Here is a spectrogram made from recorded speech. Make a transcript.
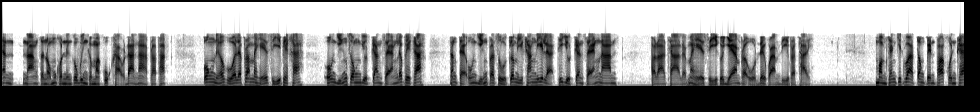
นั้นนางสนมคนหนึ่งก็วิ่งเข้ามาคุกเข่าด้านหน้าพระพัก องค์เหนือหัวและพระมเหสีเพคะ องค์หญิงทรงหยุดการแสงแล้วเพคะ ตั้งแต่องค์หญิงประสูติก็มีครั้งนี้แหละที่หยุดการแสงนาน พระราชาและมเหสีก็แย้มพระโอษฐ์ด้วยความดีพระทยัยหม่อมฉันคิดว่าต้องเป็นเพราะคนแค่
